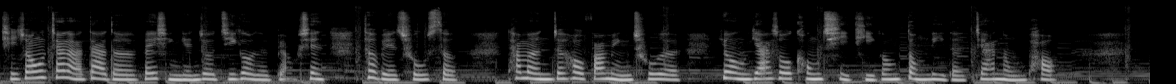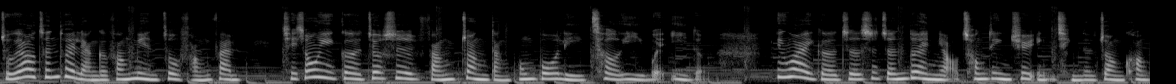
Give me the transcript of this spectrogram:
其中加拿大的飞行研究机构的表现特别出色，他们最后发明出了用压缩空气提供动力的加农炮，主要针对两个方面做防范。其中一个就是防撞挡风玻璃侧翼尾翼的，另外一个则是针对鸟冲进去引擎的状况。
